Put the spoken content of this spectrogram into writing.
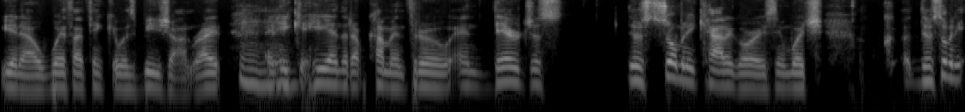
you know, with I think it was Bijan, right? And he he ended up coming through, and they're just there's so many categories in which there's so many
